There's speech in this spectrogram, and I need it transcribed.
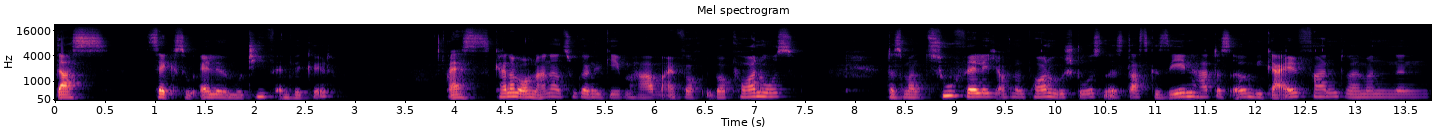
das sexuelle Motiv entwickelt. Es kann aber auch einen anderen Zugang gegeben haben, einfach über Pornos, dass man zufällig auf einen Porno gestoßen ist, das gesehen hat, das irgendwie geil fand, weil man einen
